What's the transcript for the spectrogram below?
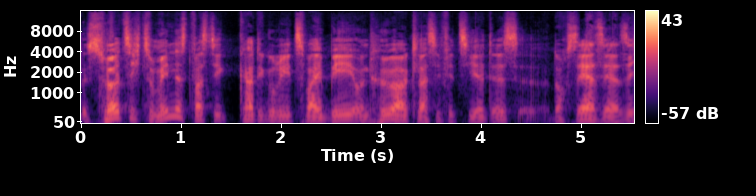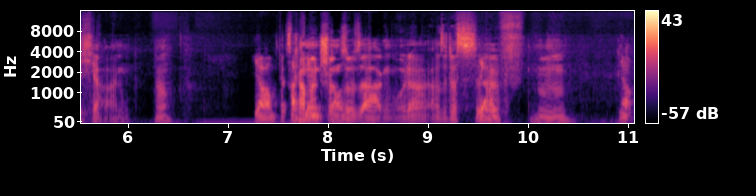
es hört sich zumindest, was die Kategorie 2b und höher klassifiziert ist, äh, doch sehr, sehr sicher an. Ne? Ja, das kann man schon Fall. so sagen, oder? Also das, ja. Äh, hm. ja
